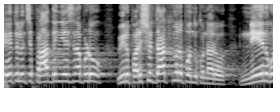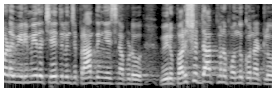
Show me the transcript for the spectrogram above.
చేతులుంచి ప్రార్థన చేసినప్పుడు వీరు పరిశుద్ధాత్మను పొందుకున్నారో నేను కూడా వీరి మీద చేతులుంచి ప్రార్థన చేసినప్పుడు వీరు పరిశుద్ధాత్మను పొందుకున్నట్లు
